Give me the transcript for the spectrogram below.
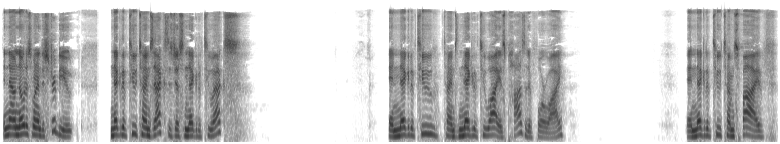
And now notice when I distribute, negative 2 times x is just negative 2x. And negative 2 times negative 2y is positive 4y. And negative 2 times 5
